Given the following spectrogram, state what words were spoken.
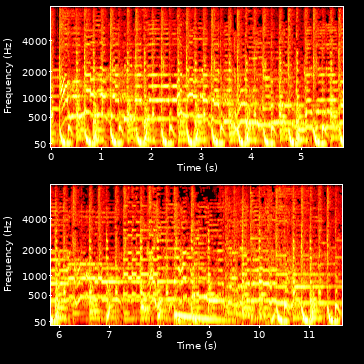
I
